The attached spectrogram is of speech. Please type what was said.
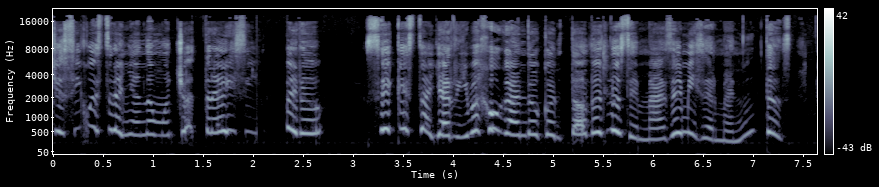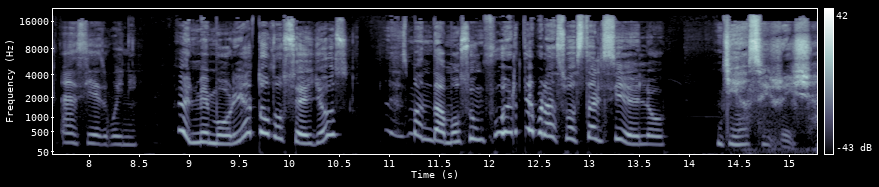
yo sigo extrañando mucho a Tracy, pero sé que está allá arriba jugando con todos los demás de mis hermanitos. Así es, Winnie. En memoria a todos ellos, les mandamos un fuerte abrazo hasta el cielo. Yo soy Risha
